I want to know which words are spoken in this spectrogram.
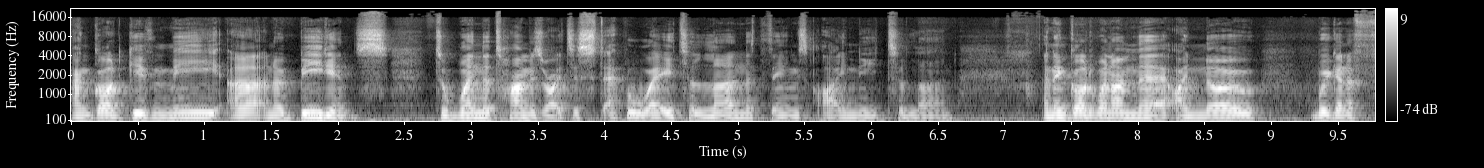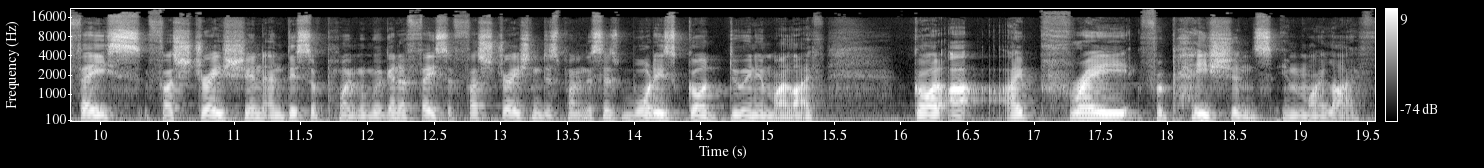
And God, give me uh, an obedience to when the time is right to step away to learn the things I need to learn. And then, God, when I'm there, I know we're going to face frustration and disappointment. We're going to face a frustration disappointment that says, What is God doing in my life? God, I, I pray for patience in my life.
